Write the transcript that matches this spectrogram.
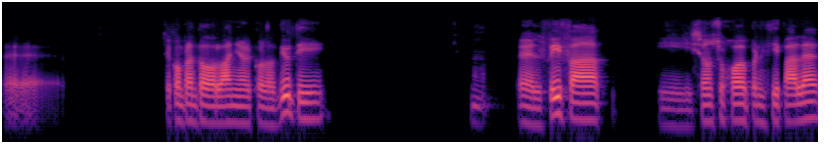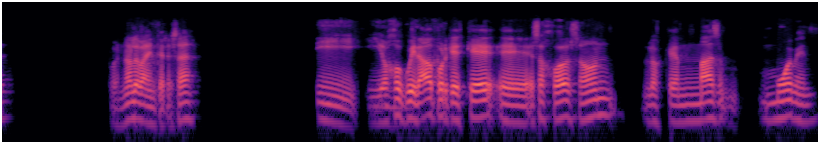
eh, se compran todos los años el Call of Duty, Mm. el FIFA, y son sus juegos principales, pues no le va a interesar. Y, y ojo, cuidado, porque es que eh, esos juegos son los que más mueven.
